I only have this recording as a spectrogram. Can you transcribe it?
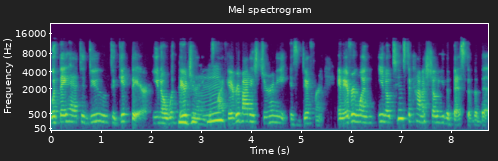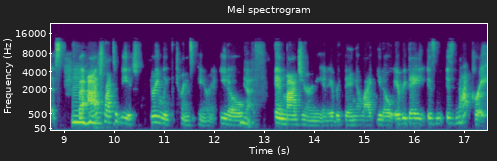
what they had to do to get there, you know, what their mm-hmm. journey was like. Everybody's journey is different. And everyone, you know, tends to kind of show you the best of the best. Mm-hmm. But I mm-hmm. try to be extremely transparent, you know. Yes in my journey and everything. And like you know every day is is not great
